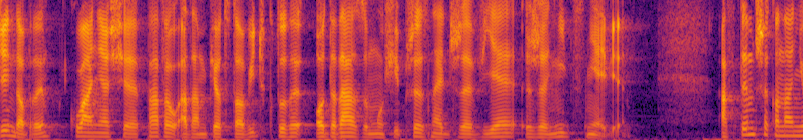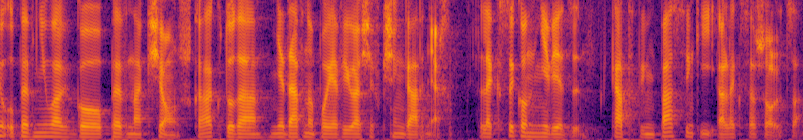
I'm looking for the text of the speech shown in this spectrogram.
Dzień dobry, kłania się Paweł Adam Piotrowicz, który od razu musi przyznać, że wie, że nic nie wie. A w tym przekonaniu upewniła go pewna książka, która niedawno pojawiła się w księgarniach. Leksykon niewiedzy Katrin Passing i Aleksa Scholza.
